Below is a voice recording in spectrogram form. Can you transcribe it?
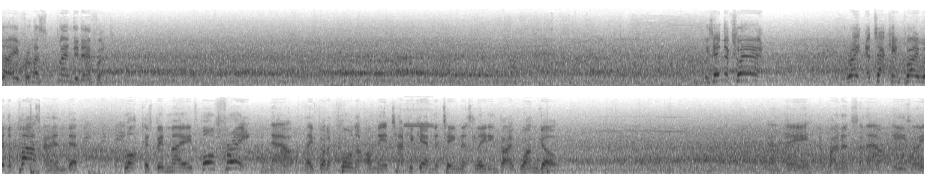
save from a splendid effort. He's in the clear. Great attacking play with the pass. And uh, the block has been made. Ball's free. And now they've got a corner on the attack again, the team that's leading by one goal. And the opponents are now easily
